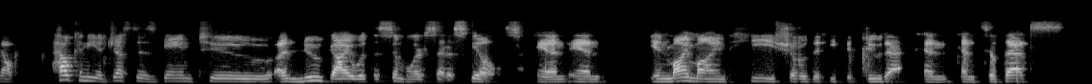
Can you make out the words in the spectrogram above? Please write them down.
you know how can he adjust his game to a new guy with a similar set of skills? And and in my mind, he showed that he could do that, and and so that's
